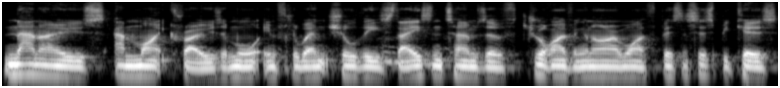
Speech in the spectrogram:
nanos and micros are more influential these days in terms of driving an ROI for businesses because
